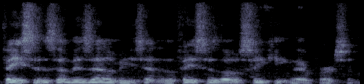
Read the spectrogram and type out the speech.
faces of his enemies and to the faces of those seeking their person.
